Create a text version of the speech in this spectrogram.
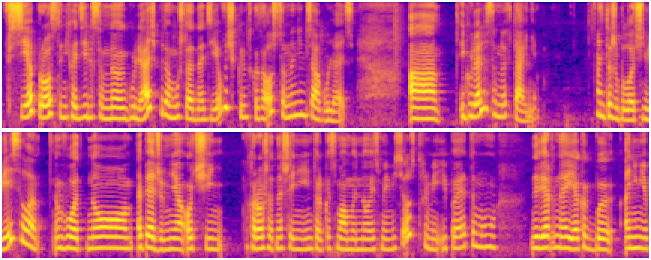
все просто не ходили со мной гулять, потому что одна девочка им сказала, что со мной нельзя гулять. А, и гуляли со мной в тайне. Это тоже было очень весело, вот, но, опять же, у меня очень хорошие отношения не только с мамой, но и с моими сестрами, и поэтому, наверное, я как бы, они мне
